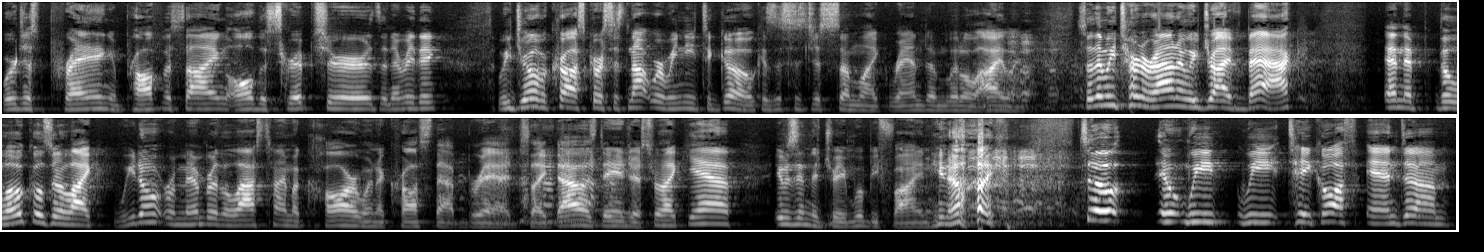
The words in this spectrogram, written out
We're just praying and prophesying all the scriptures and everything we drove across. Of course, it's not where we need to go because this is just some like random little island. So then we turn around and we drive back. And the, the locals are like, we don't remember the last time a car went across that bridge. Like, that was dangerous. We're like, yeah, it was in the dream. We'll be fine, you know? Like, so we, we take off and, um,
